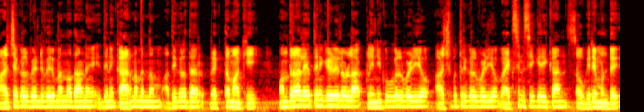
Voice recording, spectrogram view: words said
ആഴ്ചകൾ വേണ്ടിവരുമെന്നതാണ് ഇതിന് കാരണമെന്നും അധികൃതർ വ്യക്തമാക്കി. മന്ത്രാലയത്തിന് കീഴിലുള്ള ക്ലിനിക്കുകൾ വഴിയോ ആശുപത്രികൾ വഴിയോ വാക്സിൻ സ്വീകരിക്കാൻ സൗകര്യമുണ്ട്.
